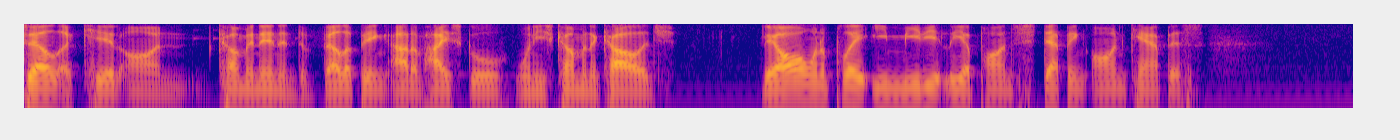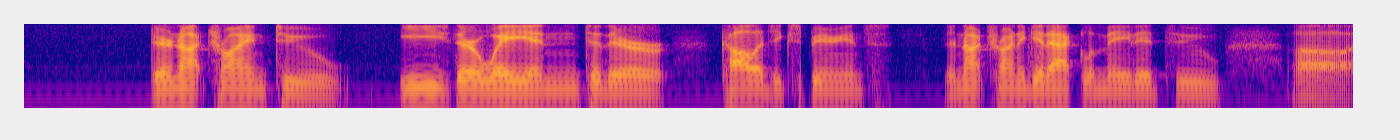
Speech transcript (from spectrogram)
sell a kid on coming in and developing out of high school when he's coming to college? They all want to play immediately upon stepping on campus. They're not trying to ease their way into their college experience. They're not trying to get acclimated to uh,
